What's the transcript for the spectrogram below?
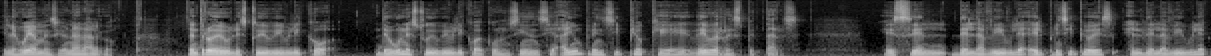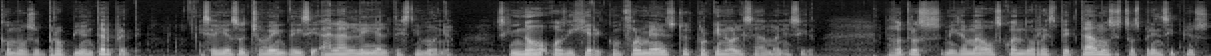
Y les voy a mencionar algo. Dentro del estudio bíblico, de un estudio bíblico a conciencia, hay un principio que debe respetarse. Es el de la Biblia, el principio es el de la Biblia como su propio intérprete. Isaías 8:20 dice, a la ley y al testimonio. Si no os dijere conforme a esto es porque no les ha amanecido. Nosotros, mis amados, cuando respetamos estos principios,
